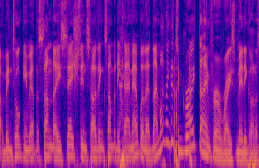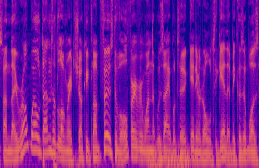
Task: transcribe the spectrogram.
I've been talking about the Sunday sesh since I think somebody came out with that name. I think it's a great name for a race meeting on a Sunday. Rob, well done to the Longreach Jockey Club. First of all, for everyone that was able to get it all together because it was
